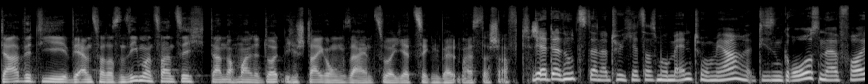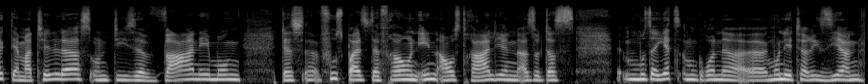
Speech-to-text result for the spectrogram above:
da wird die WM 2027 dann nochmal eine deutliche Steigerung sein zur jetzigen Weltmeisterschaft. Ja, der nutzt dann natürlich jetzt das Momentum, ja, diesen großen Erfolg der Matildas und diese Wahrnehmung des äh, Fußballs der Frauen in Australien. Also das muss er jetzt im Grunde äh, monetarisieren,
